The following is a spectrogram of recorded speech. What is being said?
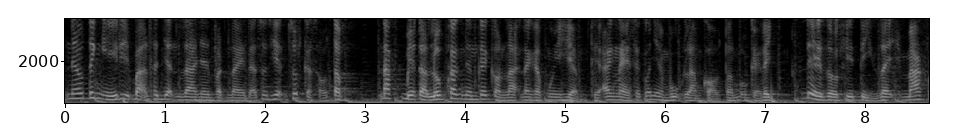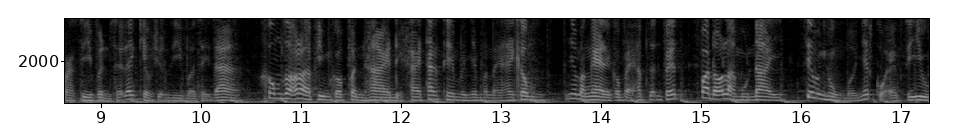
Nếu tinh ý thì bạn sẽ nhận ra nhân vật này đã xuất hiện suốt cả 6 tập. Đặc biệt là lúc các nhân cách còn lại đang gặp nguy hiểm thì anh này sẽ có nhiệm vụ làm cỏ toàn bộ kẻ địch. Để rồi khi tỉnh dậy, Mark và Steven sẽ đách hiểu chuyện gì vừa xảy ra. Không rõ là phim có phần 2 để khai thác thêm về nhân vật này hay không, nhưng mà nghe thì có vẻ hấp dẫn phết. Và đó là Moon Knight, siêu anh hùng mới nhất của MCU.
